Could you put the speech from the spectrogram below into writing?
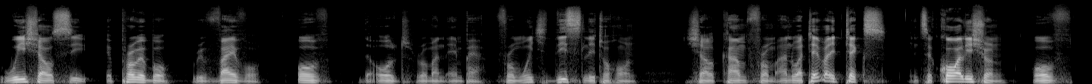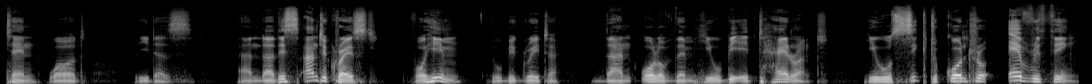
we shall see a probable revival of the old Roman Empire, from which this little horn shall come from. And whatever it takes, it's a coalition of 10 world leaders. And uh, this Antichrist, for him, he will be greater than all of them. He will be a tyrant. He will seek to control everything,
